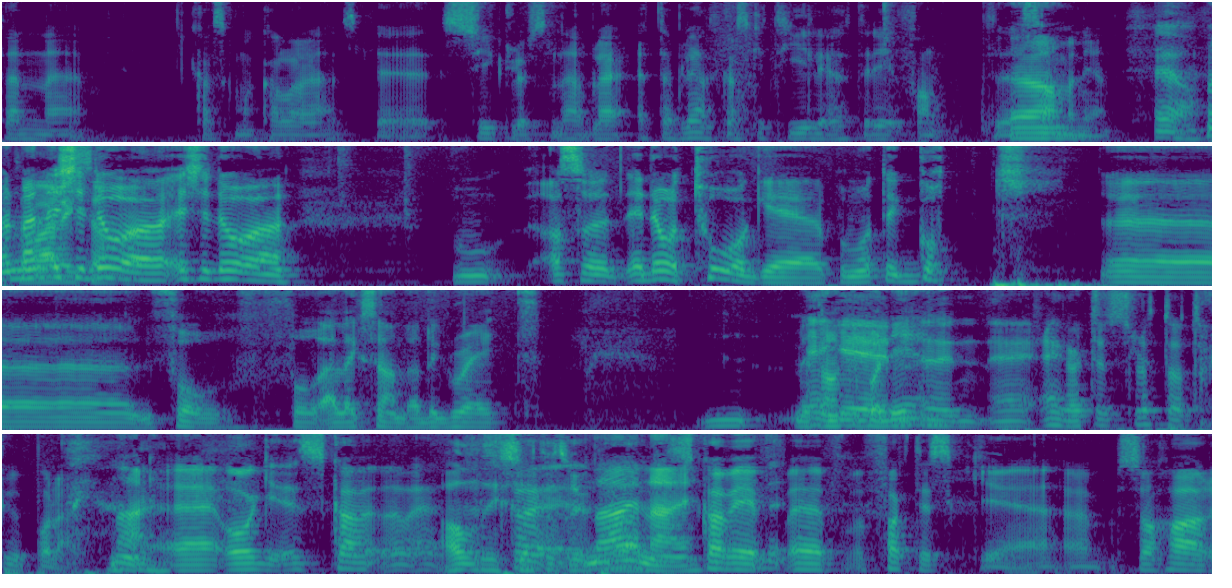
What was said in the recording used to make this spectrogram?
den eh, hva skal man kalle det, eh, syklusen der ble etablert ganske tidlig etter de fant eh, Ja. sammen igjen. ja. Men, men er ikke liksom- da, er ikke da mm, Altså, er da toget på en måte gått uh, for, for Alexander the Great? Med tanke jeg, på det? jeg har ikke slutta å tro på det. Eh, og skal Aldri skal- å tro på Nei, det. nei. Skal vi eh, faktisk eh, Så har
